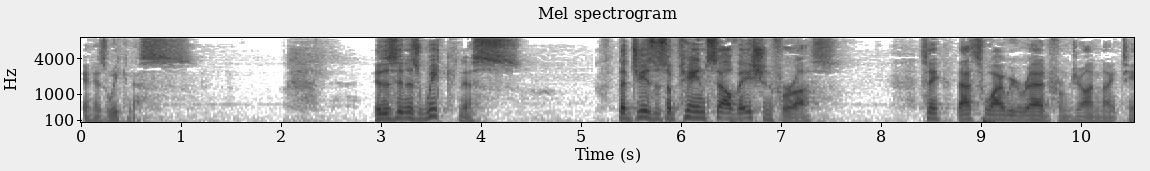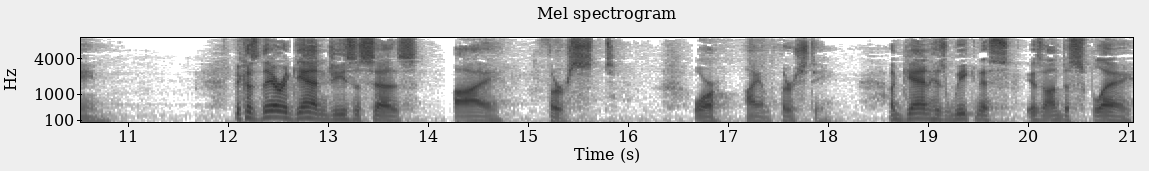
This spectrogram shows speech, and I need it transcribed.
in his weakness. It is in his weakness that Jesus obtained salvation for us. See, that's why we read from John 19. Because there again, Jesus says, I thirst, or I am thirsty. Again, his weakness is on display,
